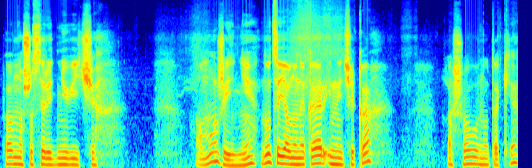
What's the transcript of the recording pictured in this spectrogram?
Певно, що середньовіччя. А може і ні. Ну це явно не КР і не ЧК. А що воно таке?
